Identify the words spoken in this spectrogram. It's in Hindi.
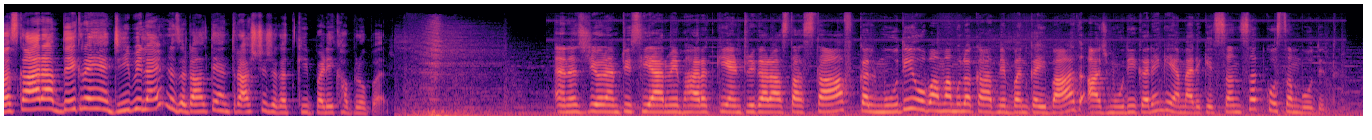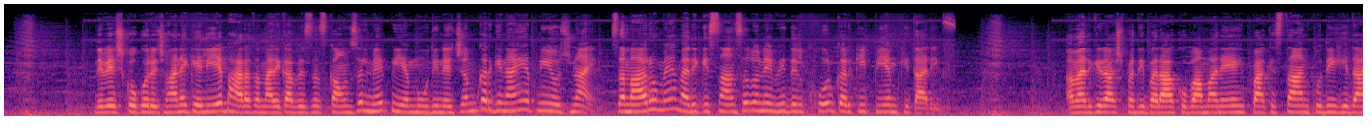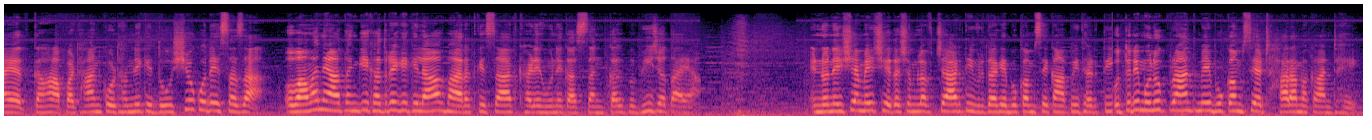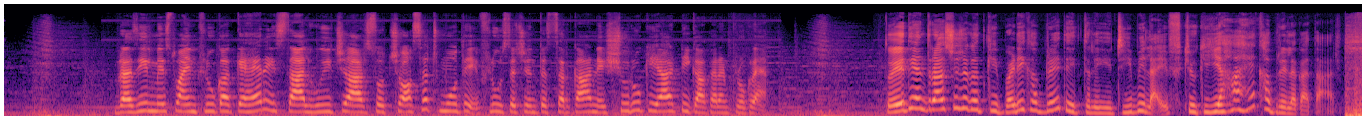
नमस्कार, आप देख रहे हैं जीबी लाइव नज़र डालते हैं अंतर्राष्ट्रीय जगत की बड़ी खबरों पर। एनएसजी और एमटीसीआर में भारत की एंट्री का रास्ता साफ़। कल मोदी ओबामा मुलाकात में बन गई बात। आज मोदी करेंगे अमेरिकी संसद को संबोधित। निवेशकों को रिझाने के लिए भारत अमेरिका बिज़नेस काउंसिल में पीएम मोदी ने जमकर गिनाई अपनी योजनाएँ। समारोह में अमेरिकी सांसदों ने भी दिल खोल कर की पीएम की तारीफ़। अमेरिकी राष्ट्रपति बराक ओबामा ने पाकिस्तान को दी हिदायत। कहा, पठानकोट हमले के दोषियों को दे सजा। ओबामा ने आतंकी खतरे के खिलाफ भारत के साथ खड़े होने का संकल्प भी जताया। इंडोनेशिया में छह दशमलव चार तीव्रता के भूकंप से कांपी धरती। उत्तरी मुलुक प्रांत में भूकंप से 18 मकान ढहे। ब्राज़ील में स्वाइन फ्लू का कहर। इस साल हुई चार मौतें। फ्लू से चिंतित सरकार ने शुरू किया टीकाकरण प्रोग्राम। तो ये थी अंतर्राष्ट्रीय जगत की बड़ी खबरें। देखते रहिए टीवी लाइव क्योंकि यहाँ है खबरें लगातार।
